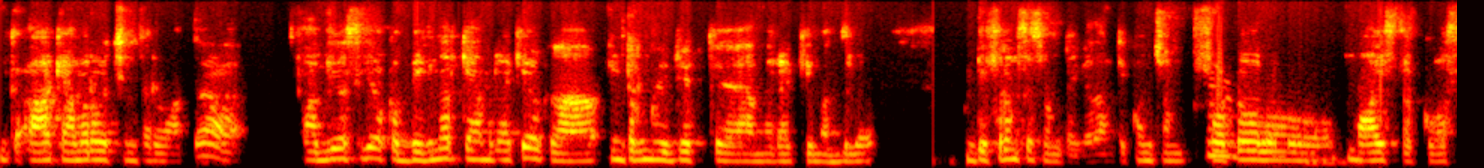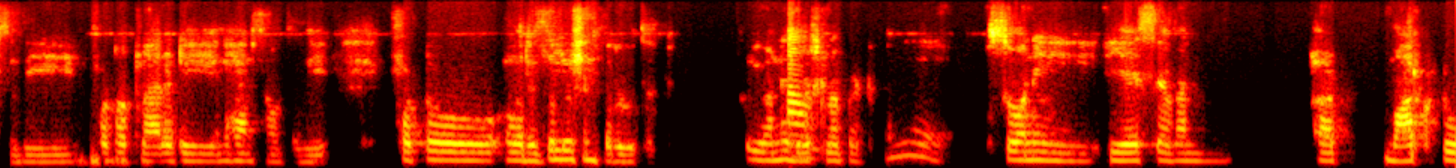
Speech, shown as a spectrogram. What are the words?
ఇంకా ఆ కెమెరా వచ్చిన తర్వాత ఆబ్వియస్లీ ఒక బిగినర్ కెమెరాకి ఒక ఇంటర్మీడియట్ కెమెరాకి మధ్యలో డిఫరెన్సెస్ ఉంటాయి కదా. అంటే కొంచెం ఫోటోలో నాయిస్ తక్కువ వస్తుంది ఫోటో క్లారిటీ ఎన్హాన్స్ అవుతుంది ఫోటో రిజల్యూషన్ పెరుగుతుంది. ఇవన్నీ. దృష్టిలో పెట్టుకుని Sony A seven mark two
